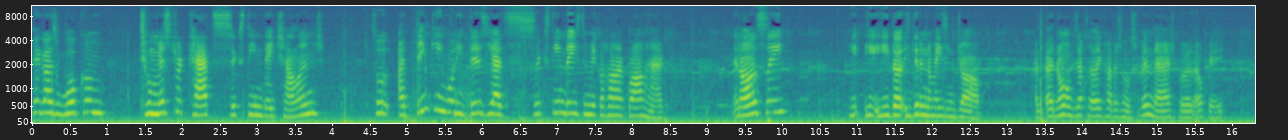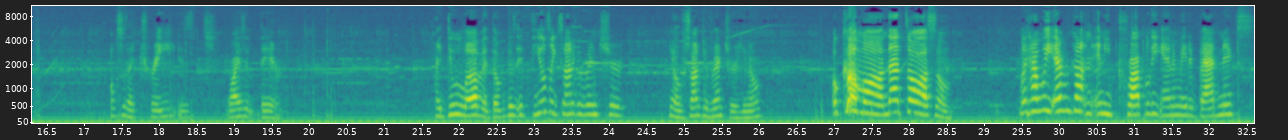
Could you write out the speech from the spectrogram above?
Hey guys, welcome to Mr. Cat's 16 day challenge. So I'm thinking what he did is he had 16 days to make a Sonic ROM hack. And honestly, he he he, do, he did an amazing job. I, I don't exactly like how there's no spin dash, but okay. Also that tree is why is it there? I do love it though because it feels like Sonic Adventure, you know, Sonic Adventure, you know. Oh come on, that's awesome. Like, have we ever gotten any properly animated badniks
